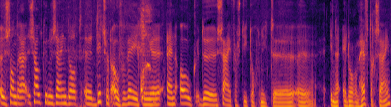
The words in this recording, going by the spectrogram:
Uh, Sandra, zou het kunnen zijn dat uh, dit soort overwegingen... en ook de cijfers die toch niet uh, enorm heftig zijn...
